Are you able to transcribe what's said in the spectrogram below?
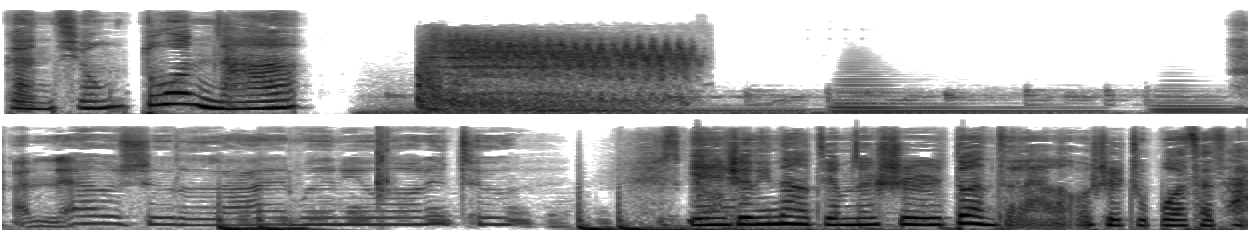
感情多难。欢迎收听到节目的是段子来了，我是主播彩彩，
